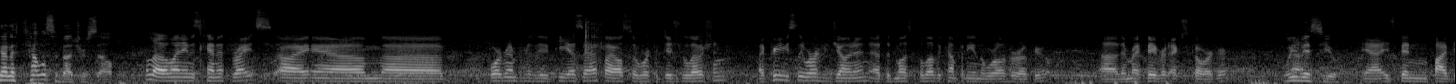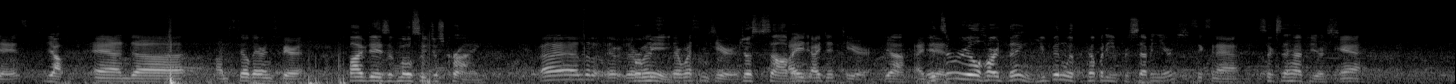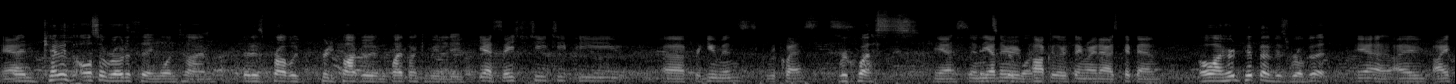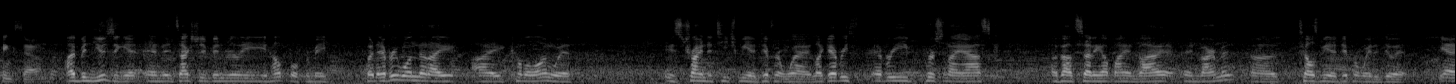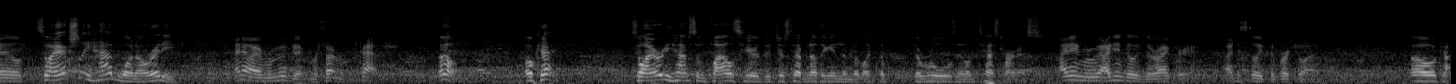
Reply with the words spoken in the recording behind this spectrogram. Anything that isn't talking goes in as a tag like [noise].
Kenneth, tell us about yourself. Hello, my name is Kenneth Reitz. I am a board member for the PSF. I also work at DigitalOcean. I previously worked at Jonan at the most beloved company in the world, Heroku. Uh, they're my favorite ex-coworker. We miss you. Yeah, it's been five days, Yeah. and uh, I'm still there in spirit. Five days of mostly just crying, Uh, a little, there, there For was, me, there was some tears. just sobbing. I, I did tear. yeah. I did. It's a real hard thing. You've been with the company for seven years? Six and a half. Six and a half years. Yeah. Yeah. And Kenneth also wrote a thing one time that is probably pretty popular in the Python community. yes, HTTP uh, for humans requests. Requests. yes, and the That's a other popular thing right now is pipenv. Oh, I heard pipenv is real good. Yeah, I, I think so. I've been using it and it's actually been really helpful for me. But everyone that I, I come along with is trying to teach me a different way. Like every every person I ask about setting up my envi- environment uh, tells me a different way to do it. Yeah, it'll- So I actually had one already. I know, I removed it. We're starting from scratch. Oh, okay. So I already have some files here that just have nothing in them but like the, the rules and a test harness. I didn't I didn't delete the directory. I just delete the virtualenv. Oh, okay.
